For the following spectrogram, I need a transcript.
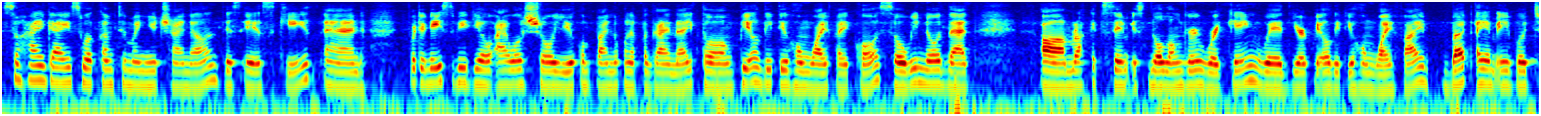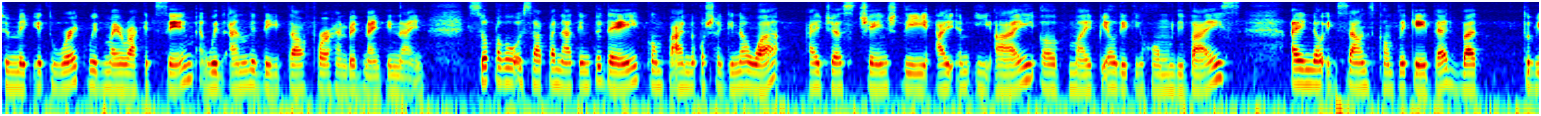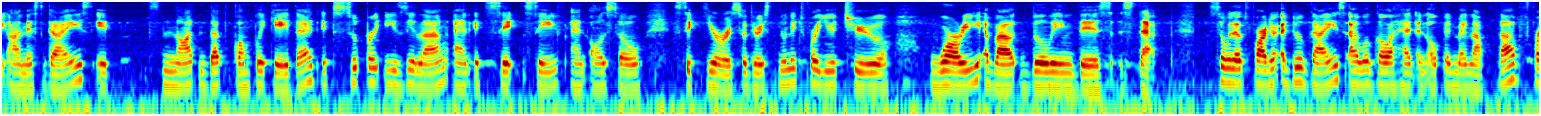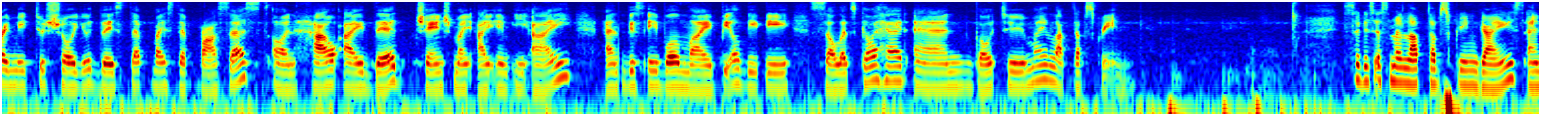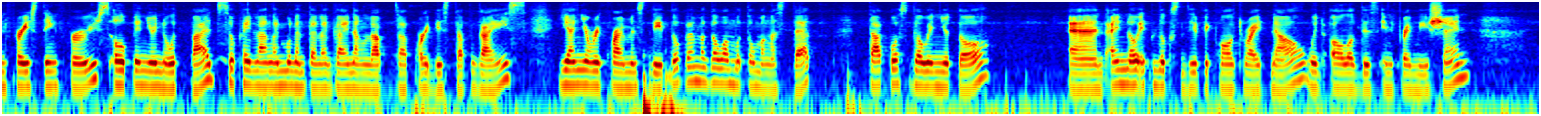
So hi guys, welcome to my new channel. This is Keith and for today's video, I will show you kung paano ko napagana itong PLDT home Wi-Fi ko. So we know that um, Rocket SIM is no longer working with your PLDT home Wi-Fi but I am able to make it work with my Rocket SIM with only data 499. So pag-uusapan natin today kung paano ko siya ginawa I just changed the IMEI of my PLDT home device. I know it sounds complicated, but to be honest guys, it's not that complicated. It's super easy lang and it's sa safe and also secure. So there's no need for you to worry about doing this step. So without further ado guys, I will go ahead and open my laptop for me to show you the step-by-step -step process on how I did change my IMEI and disable my PLDT. So let's go ahead and go to my laptop screen. So this is my laptop screen guys and first thing first, open your notepad. So kailangan mo lang talaga ng laptop or desktop guys. Yan yung requirements dito para magawa mo tong mga step. Tapos gawin nyo to and I know it looks difficult right now with all of this information.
